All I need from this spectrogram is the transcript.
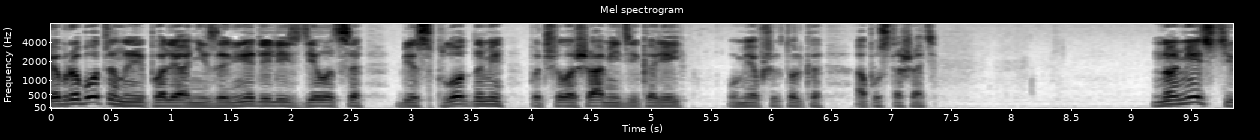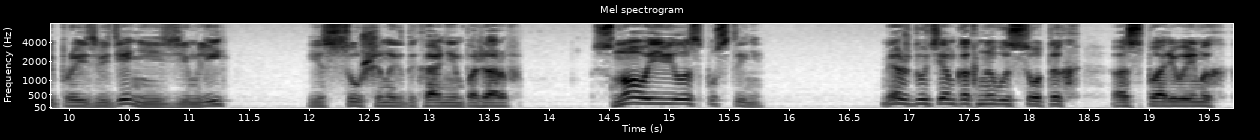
и обработанные поля не замедлили сделаться бесплодными под шалашами дикарей, умевших только опустошать. На месте произведения из земли, иссушенных дыханием пожаров, снова явилась пустыня. Между тем, как на высотах, оспариваемых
